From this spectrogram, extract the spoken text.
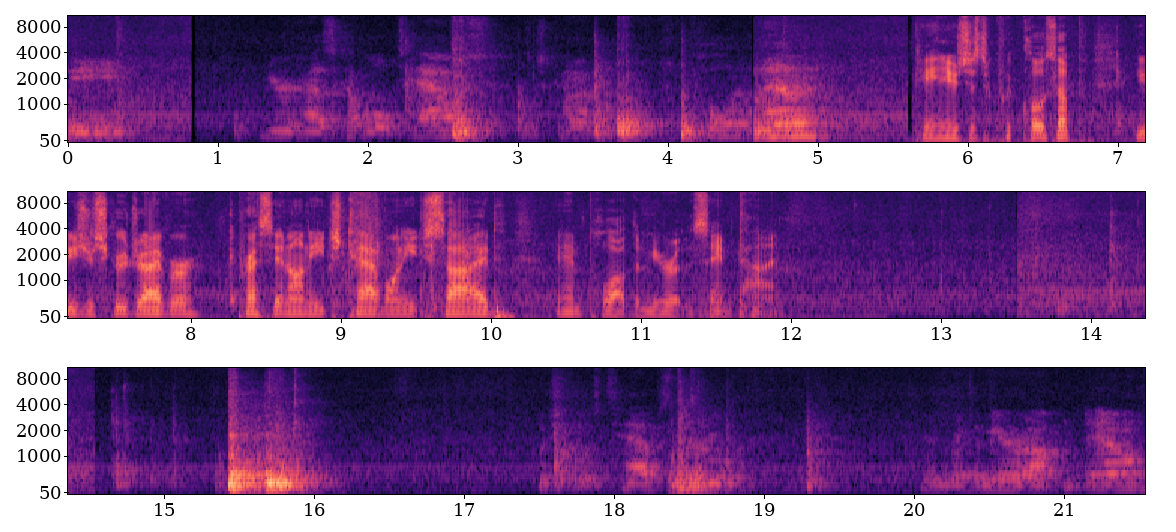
The mirror has a couple of tabs, just kind of pull them down. Okay, and here's just a quick close-up. Use your screwdriver, press in on each tab on each side, and pull out the mirror at the same time. Push those tabs through and bring the mirror down.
